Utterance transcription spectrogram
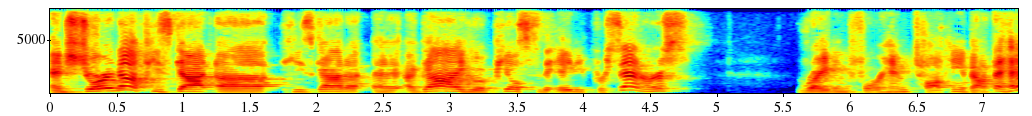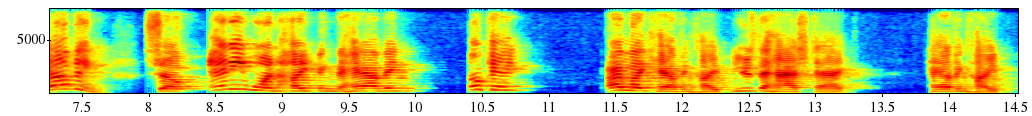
And sure enough, he's got uh, he's got a, a guy who appeals to the 80 percenters writing for him talking about the halving. So anyone hyping the halving, okay, I like halving hype. Use the hashtag halving hype.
